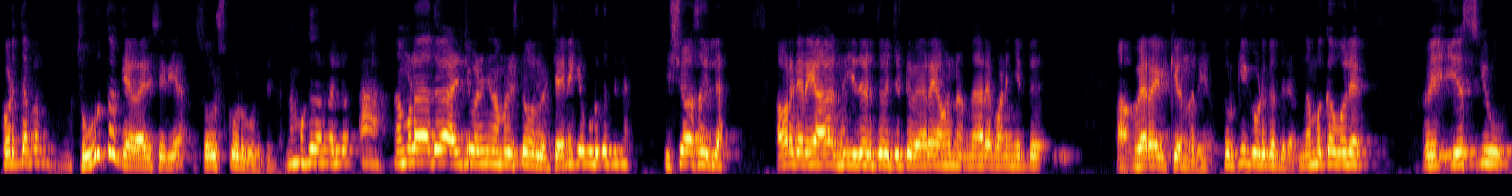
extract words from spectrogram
കൊടുത്തപ്പം സുഹൃത്തൊക്കെ കാര്യം ശരിയാ സോഴ്സ് കോഡ് കൊടുത്തില്ല. നമുക്ക് തന്നല്ലോ. നമ്മൾ അത് അഴിച്ചു പണിഞ്ഞ് നമ്മൾ ഇഷ്ടമുള്ളൂ ചൈനയ്ക്ക് കൊടുക്കത്തില്ല. വിശ്വാസമില്ല. അവർക്കറിയാം ഇതെടുത്ത് വെച്ചിട്ട് വേറെ അവൻ നേരെ പണിഞ്ഞിട്ട് വേറെ വിൽക്കുമെന്നറിയാം. തുർക്കി കൊടുക്കത്തില്ല. നമുക്ക് അതുപോലെ എസ് യു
